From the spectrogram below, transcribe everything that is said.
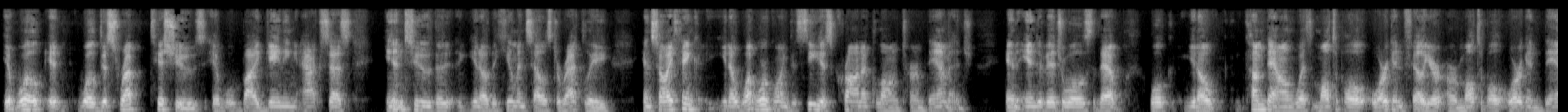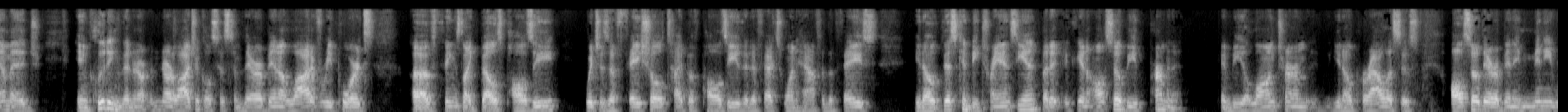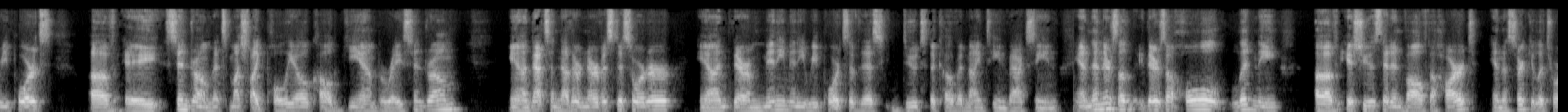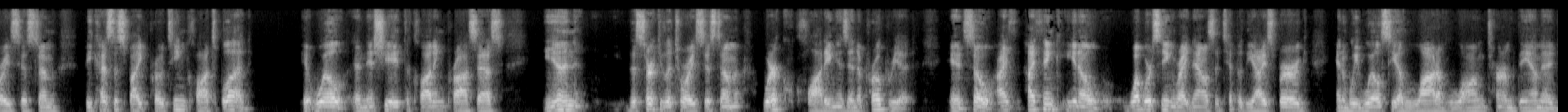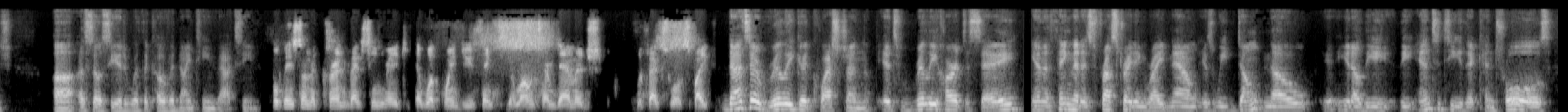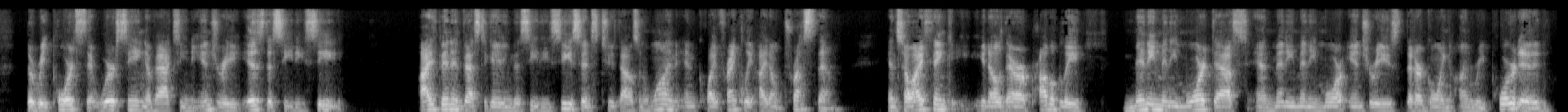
It will, it will disrupt tissues. It will, by gaining access into the, you know, the human cells directly, and so I think, you know, what we're going to see is chronic long-term damage in individuals that will, you know, come down with multiple organ failure or multiple organ damage, including the neurological system. There have been a lot of reports of things like Bell's palsy, which is a facial type of palsy that affects one half of the face. You know, this can be transient, but it, it can also be permanent. Can be a long-term, you know, paralysis also, there have been many reports of a syndrome that's much like polio called Guillain Barre syndrome. And that's another nervous disorder. And there are many, many reports of this due to the COVID 19 vaccine. And then there's a, there's a whole litany of issues that involve the heart and the circulatory system because the spike protein clots blood. It will initiate the clotting process in the circulatory system where clotting is inappropriate. And so I, I think, you know, what we're seeing right now is the tip of the iceberg, and we will see a lot of long term damage uh, associated with the COVID 19 vaccine. Well, based on the current vaccine rate, at what point do you think the long term damage effects will spike? That's a really good question. It's really hard to say. And the thing that is frustrating right now is we don't know, you know, the the entity that controls the reports that we're seeing a vaccine injury is the CDC. I've been investigating the CDC since 2001 and quite frankly I don't trust them. And so I think, you know, there are probably many, many more deaths and many, many more injuries that are going unreported.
